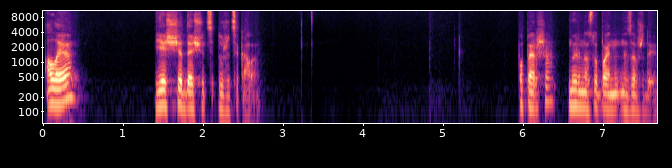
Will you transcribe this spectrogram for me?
Але є ще дещо дуже цікаве. По-перше, мир наступає не завжди.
